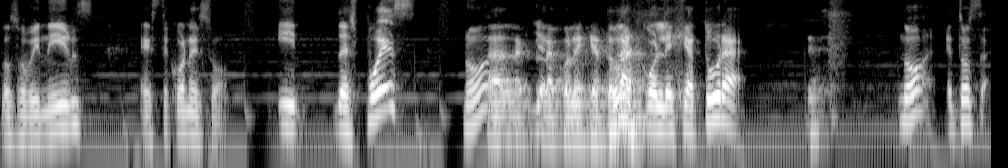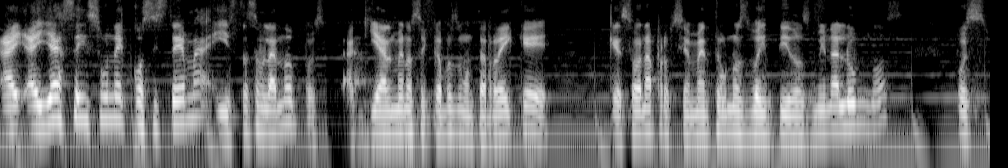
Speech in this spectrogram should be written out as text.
los souvenirs este, con eso. Y después, ¿no? La, la, colegiatura. La colegiatura. ¿No? Entonces ahí, ya se hizo un ecosistema y estás hablando, pues aquí al menos en Campos de Monterrey, que que son aproximadamente unos 22 mil alumnos, pues,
